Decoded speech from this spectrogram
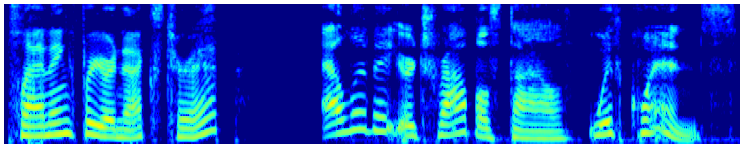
Planning for your next trip? Elevate your travel style with Quince.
